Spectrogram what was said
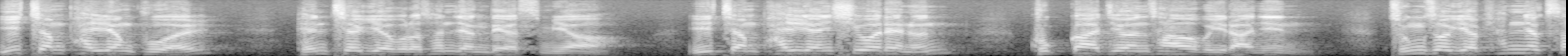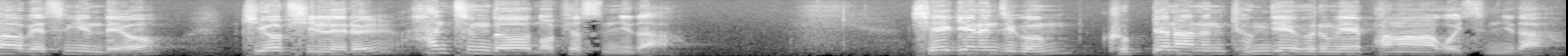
2008년 9월 벤처기업으로 선정되었으며 2008년 10월에는 국가지원 사업의 일환인 중소기업 협력 사업에 승인되어 기업 신뢰를 한층 더 높였습니다. 세계는 지금 급변하는 경제 흐름에 방황하고 있습니다.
